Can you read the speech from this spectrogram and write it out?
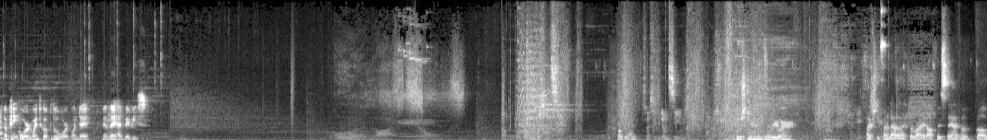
A pink ward went to a blue ward one day, and they had babies. Oh god. especially if you don't see him. Bush demons everywhere. I actually found out at the riot office they have a uh,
